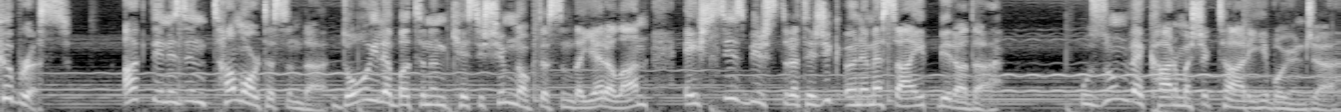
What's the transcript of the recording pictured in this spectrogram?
Kıbrıs, Akdeniz'in tam ortasında, doğu ile batının kesişim noktasında yer alan eşsiz bir stratejik öneme sahip bir ada. Uzun ve karmaşık tarihi boyunca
